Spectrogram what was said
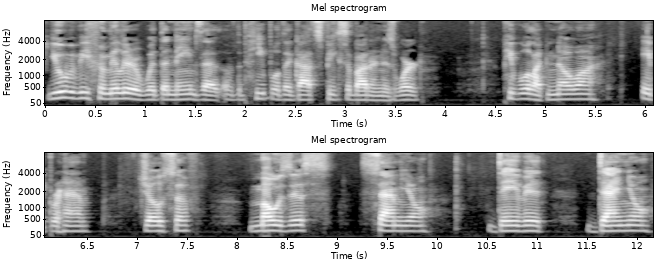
you will be familiar with the names that, of the people that God speaks about in His Word. People like Noah, Abraham, Joseph, Moses, Samuel, David, Daniel,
